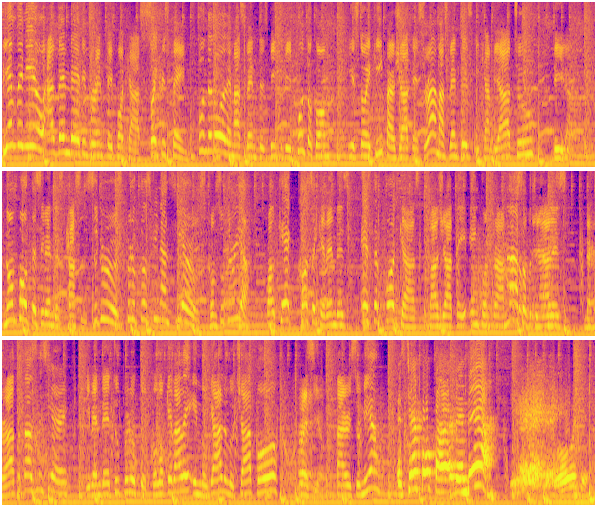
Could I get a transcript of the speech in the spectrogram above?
Bienvenido al Vende Diferente Podcast. Soy Chris Payne, fundador de másventasb2b.com y estoy aquí para ayudarte a cerrar más ventas y cambiar tu vida. No importa si vendes casas, seguros, productos financieros, consultoría, cualquier cosa que vendes, este podcast va a ayudarte a encontrar más oportunidades, mejorar tu tasa de cierre y vender tu producto con lo que vale en lugar de luchar por precio. Para resumir, es tiempo para vender. Oye.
